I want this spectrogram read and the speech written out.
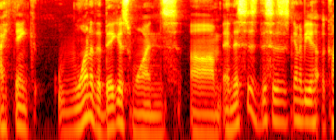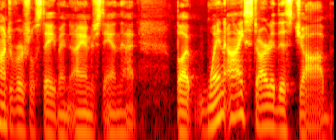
I think one of the biggest ones, um, and this is this is going to be a controversial statement. I understand that, but when I started this job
